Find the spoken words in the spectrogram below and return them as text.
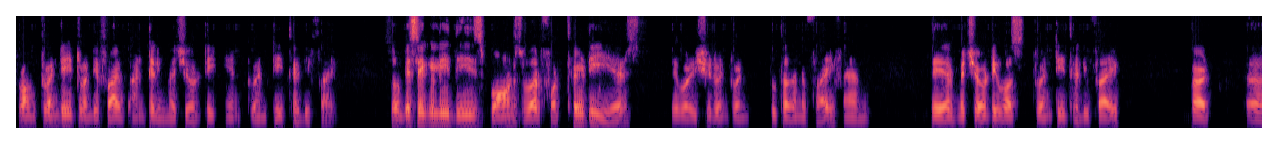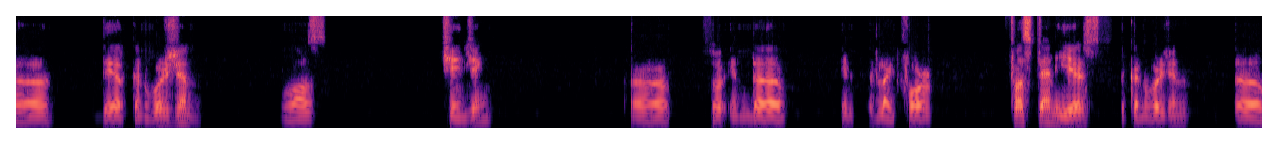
from 2025 until maturity in 2035. So basically, these bonds were for 30 years. They were issued in 20, 2005 and their maturity was 2035. But uh, their conversion was changing uh, so in the in like for first 10 years the conversion uh,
